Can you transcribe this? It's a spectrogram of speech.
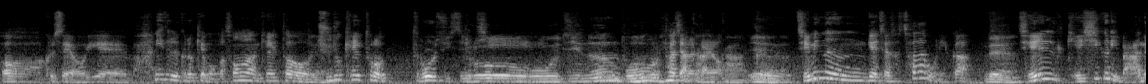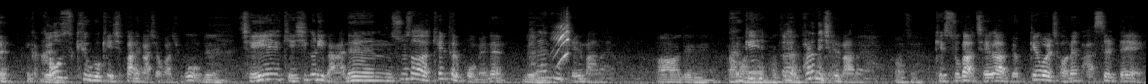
어 글쎄요 이게 많이들 그렇게 뭔가 선호하는 캐릭터 네. 주류 캐릭터로 들어올 수 있을지 들어오지는 음, 도움을 하지 않을까요? 않을까. 예. 그 재밌는 게 제가 찾아보니까 네. 제일 게시글이 많은 그러니까 네. 카오스 큐브 게시판에 가셔가지고 네. 제일 게시글이 많은 순서 캐릭터를 보면은 네. 팔라딘이 제일 많아요. 아, 네네. 아, 그게 맞아요. 맞아요. 네, 팔라딘이 제일 많아요. 맞아요. 개수가 제가 몇 개월 전에 봤을 때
